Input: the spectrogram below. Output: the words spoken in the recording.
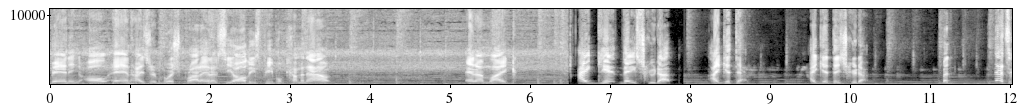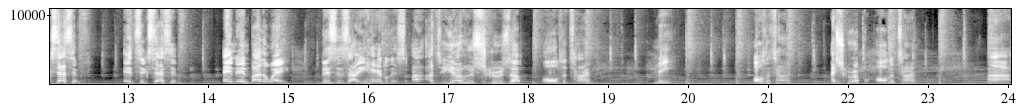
banning all Anheuser-Busch product. And I see all these people coming out. And I'm like, I get they screwed up. I get that. I get they screwed up. But that's excessive. It's excessive. And and by the way, this is how you handle this. Uh, uh, you know who screws up all the time? Me. All the time. I screw up all the time. Uh,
